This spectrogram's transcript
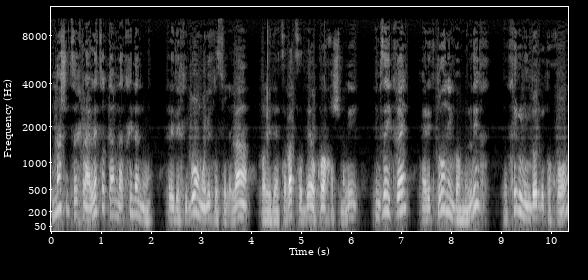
משהו צריך לאלץ אותם להתחיל לנוע, על ידי חיבור המוליך לסוללה, או על ידי הצבת שדה או כוח חשמלי. אם זה יקרה, האלקטרונים במוליך יתחילו לנדוד בתוכו,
